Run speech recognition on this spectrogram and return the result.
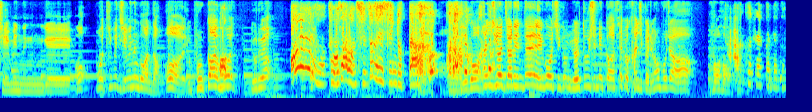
재밌는 게 어? 어 TV 재밌는 거 같다 어 이거 볼까 한번 요루야 아유, 저 사람 진짜 잘생겼다 아 이거 1시간짜리인데 이거 지금 12시니까 새벽 1시까지만 보자 허허. 아 그래 그래 그래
